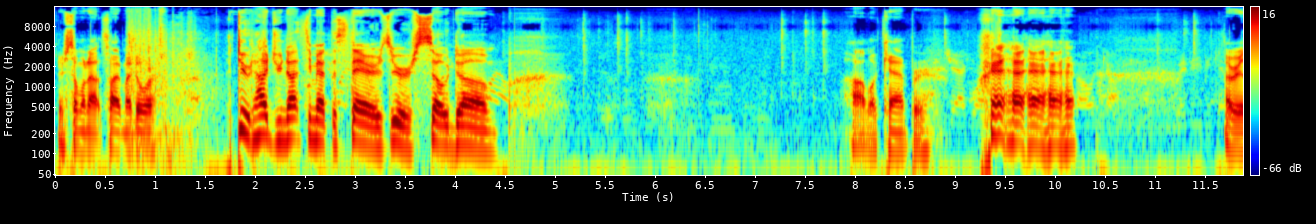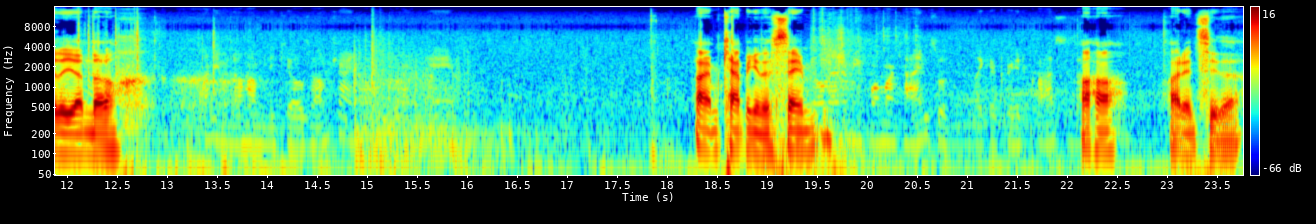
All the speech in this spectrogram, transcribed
there's someone outside my door. Dude, how'd you not see me at the stairs? You're so dumb. I'm a camper. Jaguar. Solid copy. UAV I really am though. I don't even know how many kills. I'm trying to like, learn the game. I'm camping in the same. Kill an enemy four more times with like a creative class. Uh huh. I didn't see that.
